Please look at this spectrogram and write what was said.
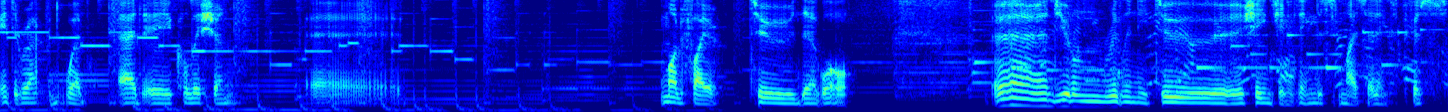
interact with the web, add a collision uh, modifier to the wall. And you don't really need to change anything. This is my settings because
